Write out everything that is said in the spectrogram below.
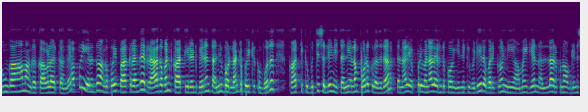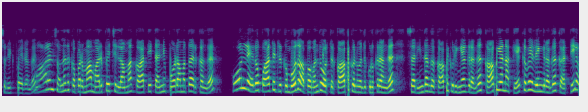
தூங்காமல் அங்கே காவலாக இருக்காங்க. அப்படி இருந்தும் அங்கே போய் பார்க்குறாங்க ராகவன் கார்த்தி ரெண்டு பேரும் தண்ணி போடலான்ட்டு போயிட்டு இருக்கும்போது கார்த்திக்கு புத்தி சொல்லி நீ தண்ணியெல்லாம் போடக்கூடாதுடா. மற்ற நாள் எப்படி வேணாலும் இருந்துக்கோ இன்னைக்கு விடியிற வரைக்கும் நீ அமைதியாக நல்லா இருக்கணும் அப்படின்னு சொல்லிட்டு போயிடுறாங்க. மாறன் சொன்னதுக்கு அப்புறமா மறுபேச்சு இல்லாமல் கார்த்தி தண்ணி போடாமல் தான் இருக்காங்க. ஃபோனில் ஏதோ பார்த்துட்டு இருக்கும்போது அப்போ வந்து ஒருத்தர் காப்பி கொண்டு வந்து கொடுக்குறாங்க. சார் இந்தாங்க காப்பி குடிங்கங்கிறாங்க. காப்பியா நான் கேட்கவே இல்லைங்கிறாங்க. "இல்ல,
